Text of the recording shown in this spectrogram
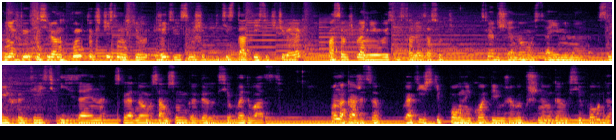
В некоторых населенных пунктах с численностью жителей свыше 500 тысяч человек посылки планируется доставлять за сутки. Следующая новость, а именно слив характеристики дизайна скородного Samsung Galaxy V20. Он окажется практически полной копией уже выпущенного Galaxy Fold,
